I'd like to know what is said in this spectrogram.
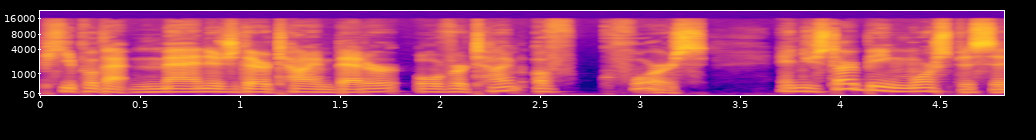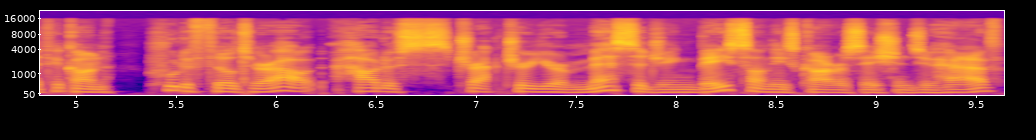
people that manage their time better over time? Of course. And you start being more specific on who to filter out, how to structure your messaging based on these conversations you have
